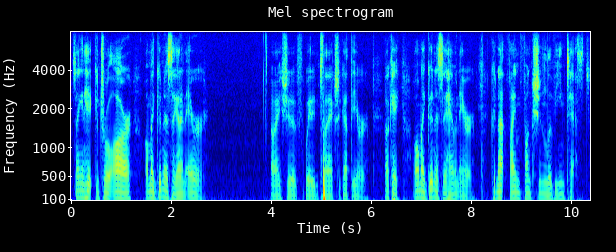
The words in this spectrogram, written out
So I'm going to hit Control R. Oh my goodness, I got an error. Oh, I should have waited until I actually got the error. Okay. Oh my goodness, I have an error. Could not find function Levene test.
